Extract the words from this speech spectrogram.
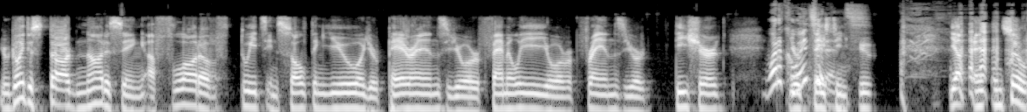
you're going to start noticing a flood of tweets insulting you or your parents, your family, your friends, your T-shirt, what a your taste in coincidence food. Yeah, and, and so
